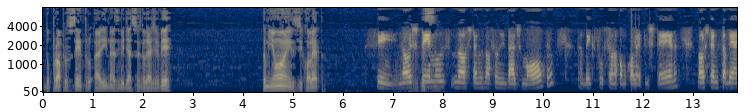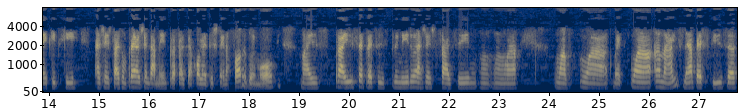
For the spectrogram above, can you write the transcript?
do próprio centro, aí nas imediações do HGV? Caminhões de coleta? Sim, nós temos, nós temos nossa unidade móvel, também que funciona como coleta externa. Nós temos também a equipe que a gente faz um pré-agendamento para fazer a coleta externa fora do EMOP, mas para isso é preciso primeiro a gente fazer uma uma, uma, é, uma análise, né, a pesquisa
